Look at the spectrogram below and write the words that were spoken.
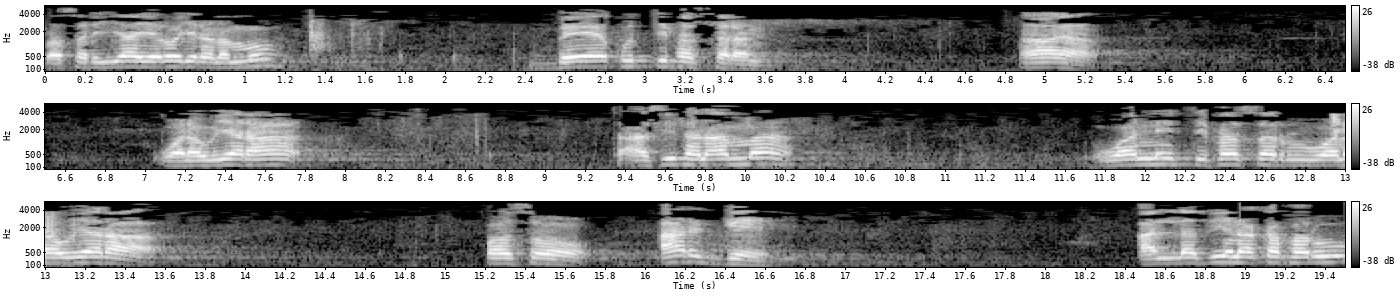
basariyaa yeroo jedhan ammoo beekutti fassaran. Aya. Walaw yaraa ta'asii tana amma wanni itti fassarru walaw yaraa osoo arge alladhiina kafaruu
